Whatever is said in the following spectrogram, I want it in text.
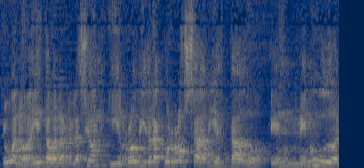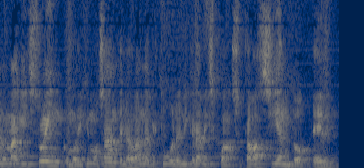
que bueno, ahí estaba la relación y Robbie Draco Rosa había estado en Menudo, en Maggie Swing, como dijimos antes, la banda que estuvo Lenny Kravitz cuando se estaba haciendo él,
